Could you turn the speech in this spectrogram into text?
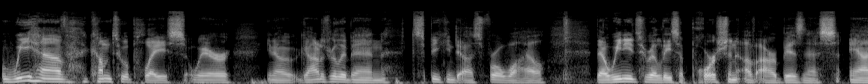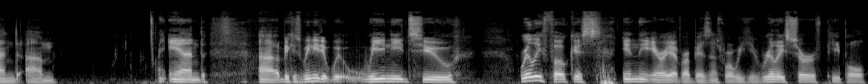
we have come to a place where, you know, God has really been speaking to us for a while that we need to release a portion of our business. And, um, and uh, because we need it, we, we need to really focus in the area of our business where we can really serve people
